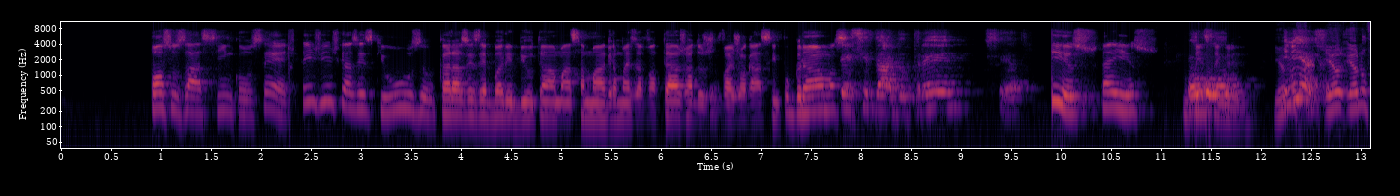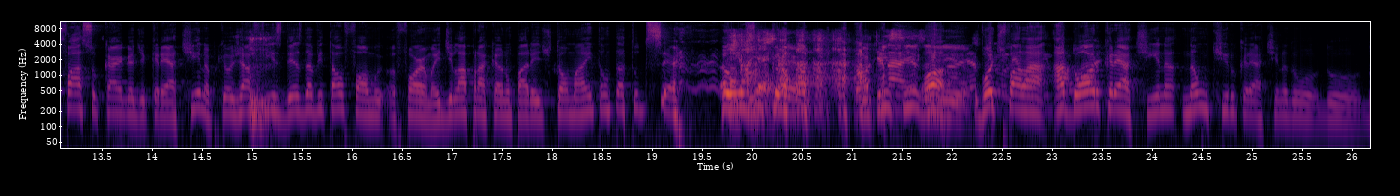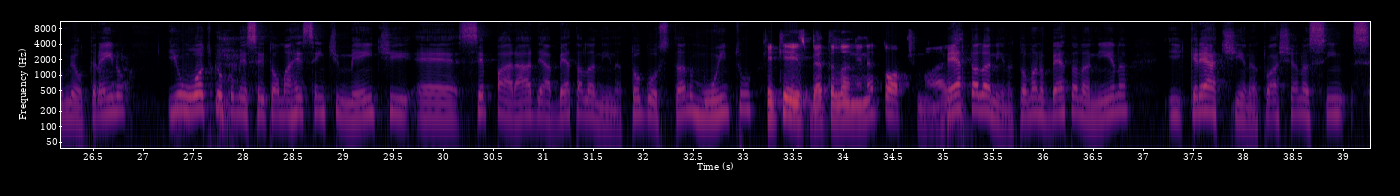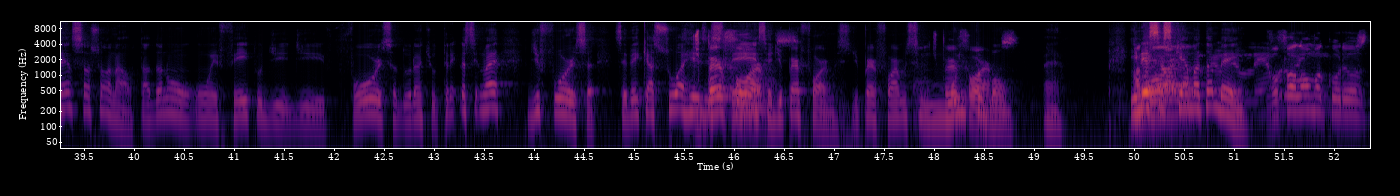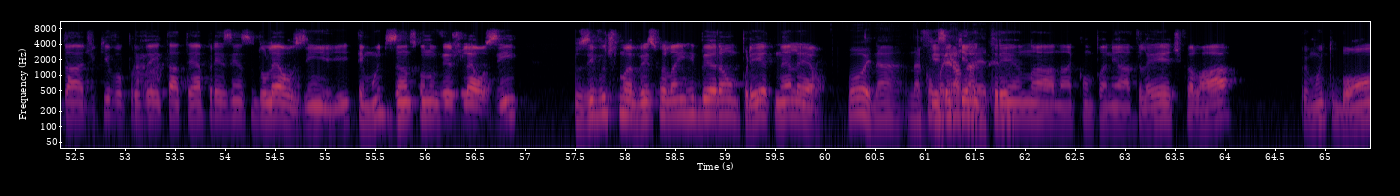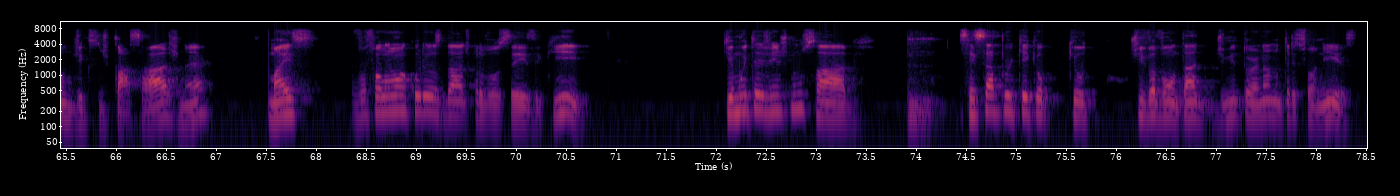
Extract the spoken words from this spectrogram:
Posso usar 5 ou 7? Tem gente que às vezes que usa, o cara às vezes é bodybuilder, tem uma massa magra mais avantajada, vai jogar 5 gramas. Intensidade do treino, certo. Isso, é isso. Não tem segredo. Eu não, eu, eu não, faço carga de creatina porque eu já fiz desde a Vital Forma e de lá pra cá eu não parei de tomar, então tá tudo certo. Tá certo. Não precisa. Ó, vou te falar, adoro creatina, não tiro creatina do, do, do meu treino. E um outro que eu comecei a tomar recentemente é separado, é a betalanina. Tô gostando muito. O que, que é isso? Betalanina é top demais. Betalanina. Tomando betalanina e creatina. Tô achando assim sensacional. Tá dando um, um efeito de, de, força durante o treino. Assim, não é de força. Você vê que a sua resistência de performance, de performance, de performance é, de muito performance. bom. É. E Agora, nesse esquema também. Eu, eu vou falar uma curiosidade aqui, vou aproveitar até a presença do Leozinho aí. Tem muitos anos que eu não vejo o Leozinho. Inclusive, a última vez foi lá em Ribeirão Preto, né, Léo? Foi, na, na Fiz aquele atlética. treino na, na companhia atlética lá. Foi muito bom, diga-se de passagem, né? Mas vou falar uma curiosidade para vocês aqui, que muita gente não sabe. Vocês sabem por que, que, eu, que eu tive a vontade de me tornar nutricionista?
